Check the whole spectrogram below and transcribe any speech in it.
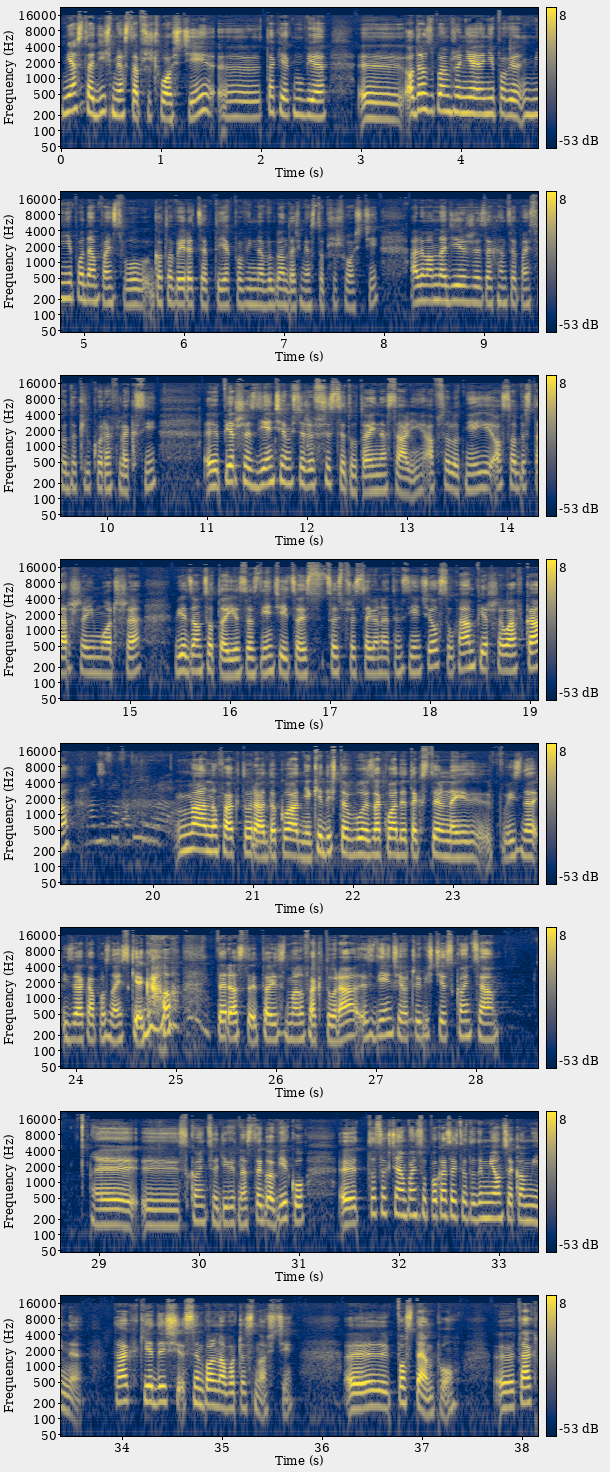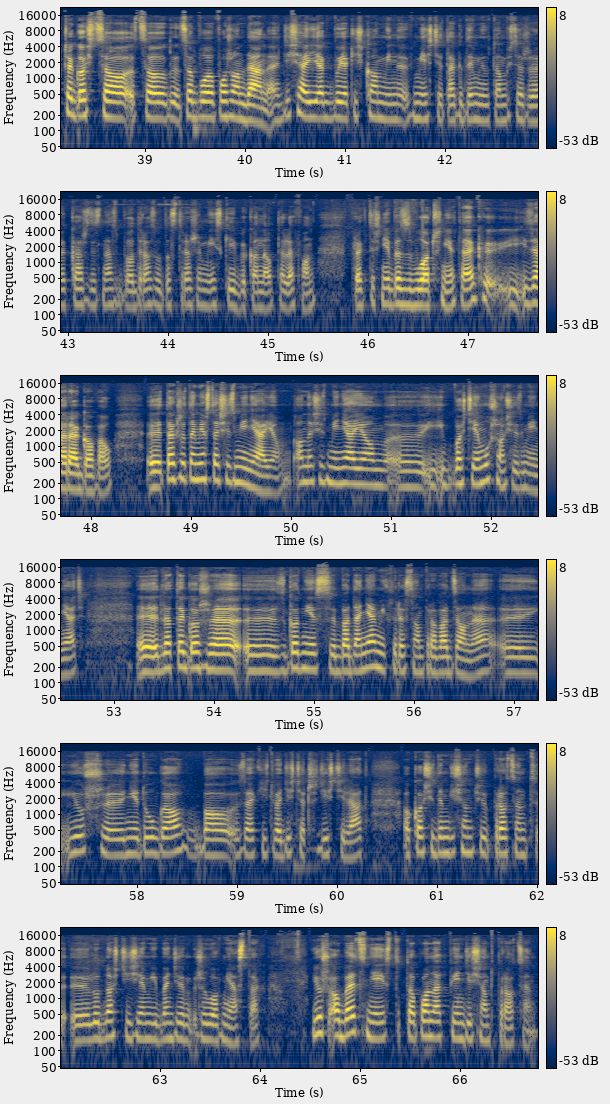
Miasta dziś, miasta przyszłości. Yy, Tak jak mówię, yy, od razu powiem, że nie, nie, powie, nie podam Państwu gotowej recepty, jak powinno wyglądać miasto przyszłości, ale mam nadzieję, że zachęcę Państwa do kilku refleksji. Yy, Pierwsze zdjęcie, myślę, że wszyscy tutaj na sali, absolutnie, i osoby starsze i młodsze wiedzą, co to jest za zdjęcie i co jest, co jest przedstawione na tym zdjęciu. Słucham, pierwsza ławka. Manufaktura, dokładnie. Kiedyś to były zakłady tekstylne i- Izna- Izaaka Poznańskiego, teraz to jest manufaktura. Zdjęcie oczywiście z końca y, y, z końca XIX wieku. Y, To, co chciałam Państwu pokazać, to te dymiące kominy. Tak? Kiedyś symbol nowoczesności, y, postępu. y, Tak, czegoś, co, co, co było pożądane. Dzisiaj jakby jakiś komin w mieście tak dymił, to myślę, że każdy z nas by od razu do Straży Miejskiej wykonał telefon praktycznie bezzwłocznie tak? I, i zareagował. Y, Także te miasta się zmieniają. One się zmieniają y, i właściwie muszą się zmieniać. Y, Dlatego, że y, zgodnie z badaniami, które są prowadzone, y, już niedługo, bo za jakieś 20-30 lat, około 70% y, ludności Ziemi będzie żyło w miastach. Już obecnie jest to ponad 50%.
